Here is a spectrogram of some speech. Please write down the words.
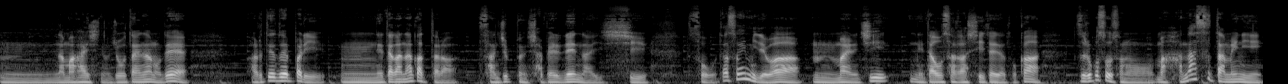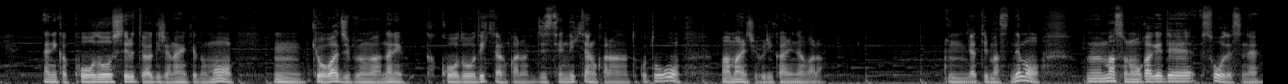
うん生配信の状態なのである程度やっぱりうんネタがなかったら30分喋れないしそう。だそういう意味では、うん、毎日ネタを探していたりだとかそれこそその、まあ、話すために何か行動してるってわけじゃないけども、うん、今日は自分は何か行動できたのかな実践できたのかなってことを、まあ、毎日振り返りながら、うん、やっています。でも、うん、まあそのおかげでそうですね、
